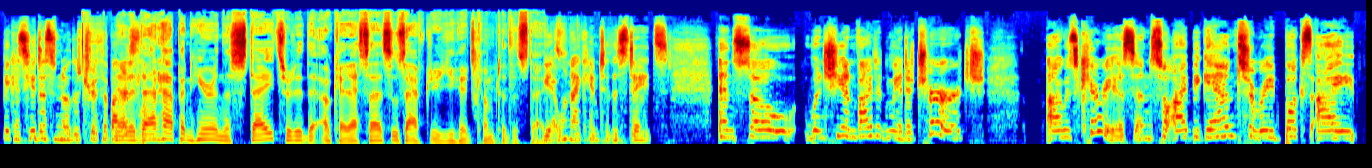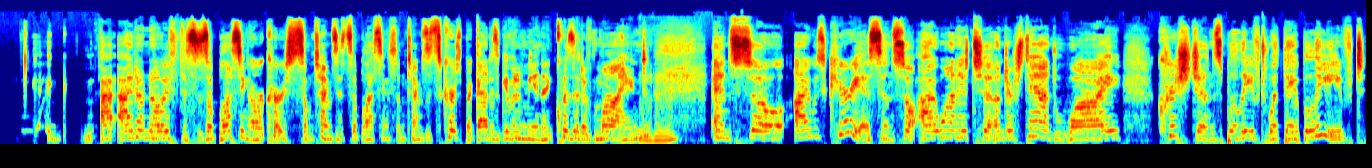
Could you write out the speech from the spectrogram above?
because he doesn't know the truth about Now, did that happen here in the states, or did that? Okay, that's this was after you had come to the states. Yeah, when I came to the States. And so when she invited me to church, I was curious. And so I began to read books. I. I, I don't know if this is a blessing or a curse. Sometimes it's a blessing, sometimes it's a curse, but God has given me an inquisitive mind. Mm-hmm. And so I was curious. And so I wanted to understand why Christians believed what they believed.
